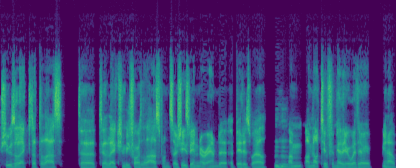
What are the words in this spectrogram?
she was elected at the last, the, the election before the last one, so she's been around a, a bit as well. Mhm. I'm I'm not too familiar with her, you know,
